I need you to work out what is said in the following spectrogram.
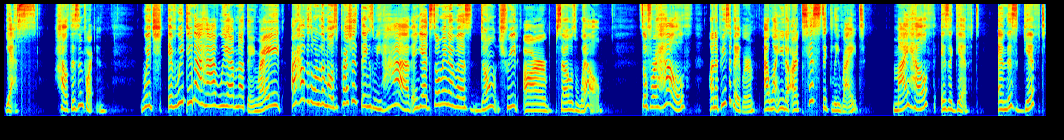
Yes, health is important. Which, if we do not have, we have nothing, right? Our health is one of the most precious things we have, and yet so many of us don't treat ourselves well. So, for health, on a piece of paper, I want you to artistically write, My health is a gift, and this gift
